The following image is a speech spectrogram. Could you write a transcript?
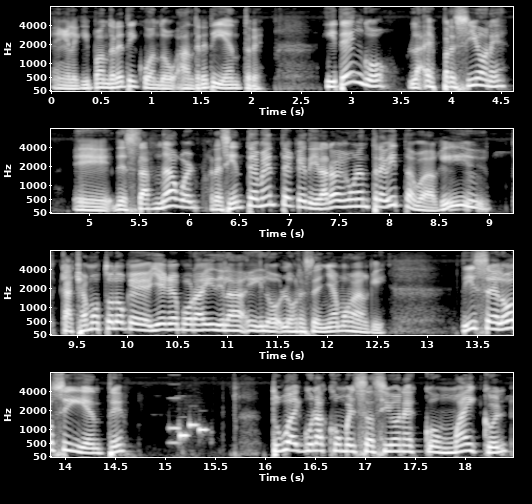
en el equipo Andretti cuando Andretti entre. Y tengo las expresiones eh, de Safnauer recientemente que tiraron en una entrevista. Pues aquí cachamos todo lo que llegue por ahí y, lo, lo reseñamos aquí. Dice lo siguiente. Tuve algunas conversaciones con Michael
